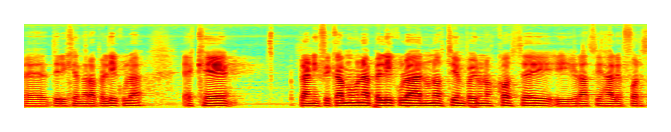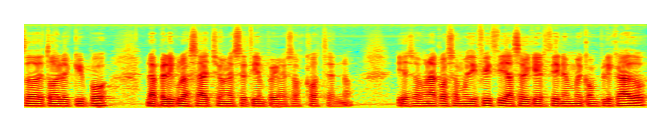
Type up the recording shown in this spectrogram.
eh, dirigiendo la película, es que planificamos una película en unos tiempos y en unos costes y, gracias al esfuerzo de todo el equipo la película se ha hecho en ese tiempo y en esos costes. ¿no? Y eso es una cosa muy difícil, ya sé que el cine es muy complicado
